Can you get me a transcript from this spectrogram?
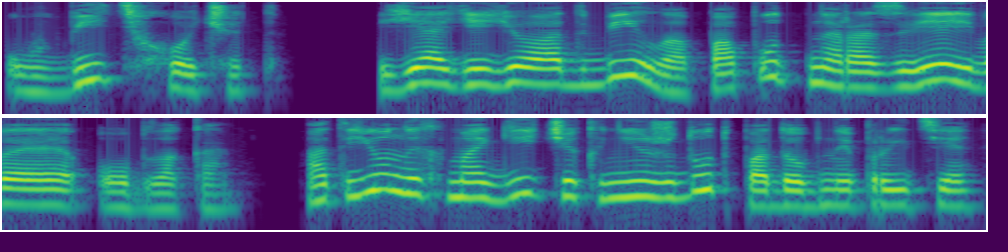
Убить хочет. Я ее отбила, попутно развеивая облако. От юных магичек не ждут подобной прыти,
